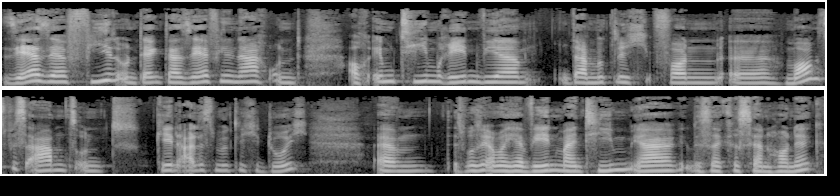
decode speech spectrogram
sehr, sehr viel und denke da sehr viel nach. Und auch im Team reden wir da wirklich von äh, morgens bis abends und gehen alles Mögliche durch. Ähm, das muss ich auch mal hier erwähnen, mein Team, ja, das ist der Christian Honeck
